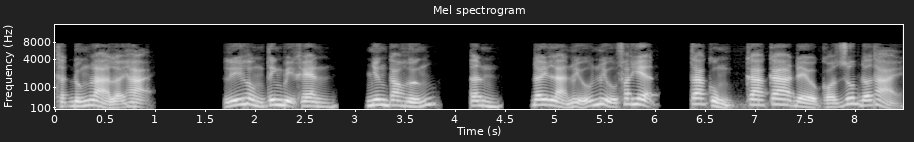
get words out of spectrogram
Thật đúng là lợi hại. Lý Hồng Tinh bị khen, nhưng cao hứng, ân, đây là nữ nữ phát hiện, ta cùng ca ca đều có giúp đỡ thải.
